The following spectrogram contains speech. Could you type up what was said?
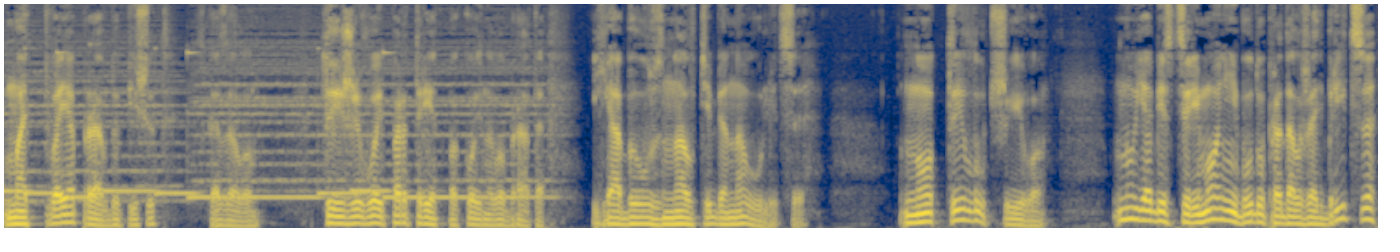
«Мать твоя правду пишет», — сказал он. «Ты живой портрет покойного брата. Я бы узнал тебя на улице. Но ты лучше его». «Ну, я без церемоний буду продолжать бриться,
